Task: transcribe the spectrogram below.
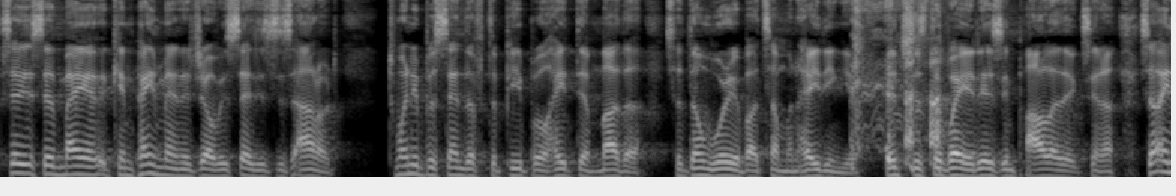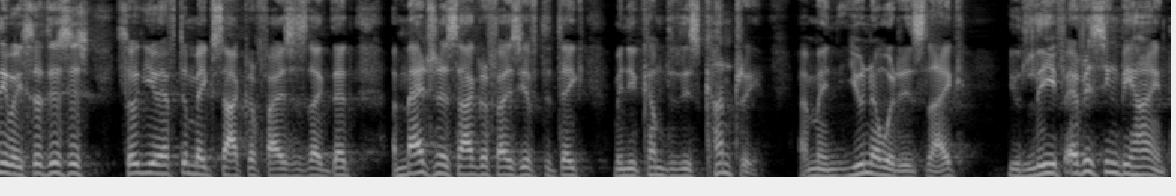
so, so, my campaign manager always says, this is Arnold, 20% of the people hate their mother, so don't worry about someone hating you. It's just the way it is in politics, you know. So anyway, so this is, so you have to make sacrifices like that. Imagine a sacrifice you have to take when you come to this country. I mean, you know what it is like. You leave everything behind.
